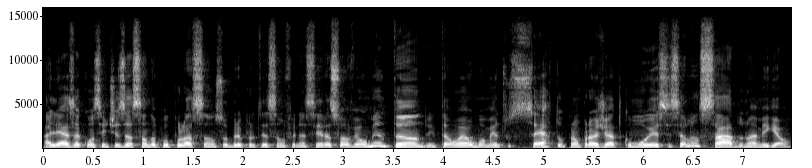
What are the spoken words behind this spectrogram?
Aliás, a conscientização da população sobre a proteção financeira só vem aumentando, então é o momento certo para um projeto como esse ser lançado, não é, Miguel?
